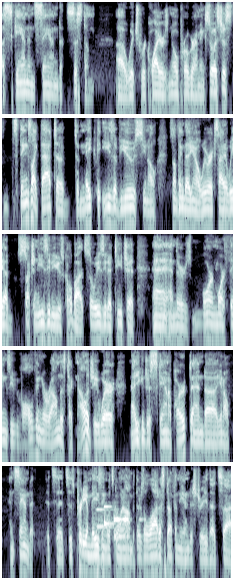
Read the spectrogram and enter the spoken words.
a scan and sand system uh, which requires no programming. So it's just things like that to to make the ease of use. You know, something that you know we were excited. We had such an easy to use cobot, so easy to teach it, and, and there's more and more things evolving around this technology where now you can just scan a part and uh, you know and sand it. It's, it's it's pretty amazing what's going on. But there's a lot of stuff in the industry that's uh,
